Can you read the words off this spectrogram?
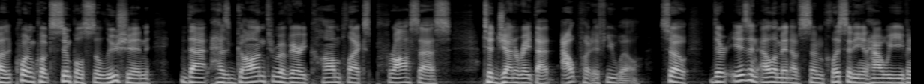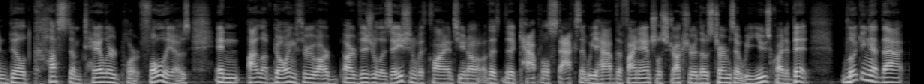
a quote unquote simple solution that has gone through a very complex process to generate that output, if you will. So there is an element of simplicity in how we even build custom tailored portfolios. And I love going through our, our visualization with clients, you know, the, the capital stacks that we have, the financial structure, those terms that we use quite a bit. Looking at that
